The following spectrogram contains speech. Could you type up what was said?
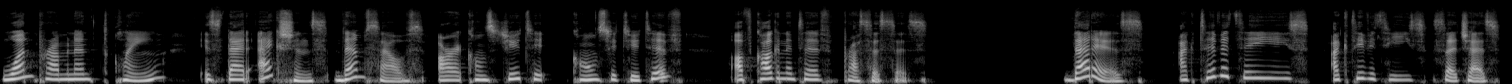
one prominent claim is that actions themselves are constitu- constitutive of cognitive processes. That is, activities activities such as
